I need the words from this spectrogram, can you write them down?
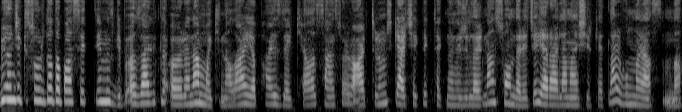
Bir önceki soruda da bahsettiğimiz gibi özellikle öğrenen makineler, yapay zeka, sensör ve arttırılmış gerçeklik teknolojilerinden son derece yararlanan şirketler bunlar aslında.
